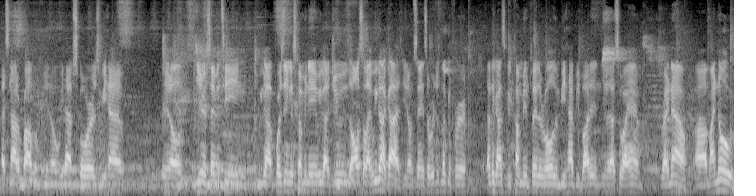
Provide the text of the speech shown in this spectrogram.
That's not a problem. You know, we have scorers, we have, you know, year 17, we got Porzingis coming in, we got Jrue's also, like, we got guys, you know what I'm saying? So we're just looking for other guys that can come in, play the role, and be happy about it. And, you know, that's who I am right now. Um, I know,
